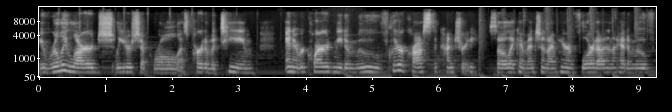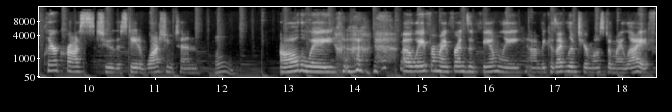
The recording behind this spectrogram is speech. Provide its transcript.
a really large leadership role as part of a team. And it required me to move clear across the country. So, like I mentioned, I'm here in Florida and I had to move clear across to the state of Washington. Oh all the way away from my friends and family um, because I've lived here most of my life.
